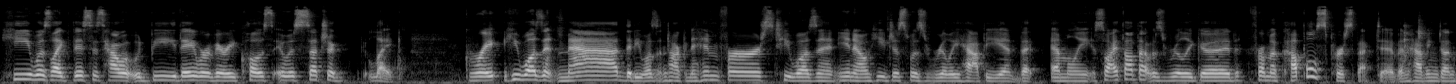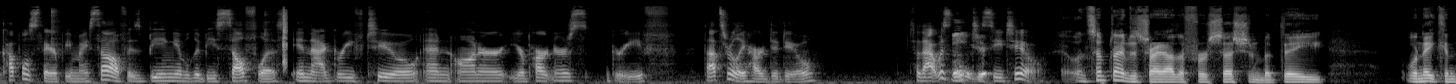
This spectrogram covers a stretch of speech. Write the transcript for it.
he was like this is how it would be. They were very close. It was such a like great he wasn't mad that he wasn't talking to him first he wasn't you know he just was really happy and that emily so i thought that was really good from a couples perspective and having done couples therapy myself is being able to be selfless in that grief too and honor your partner's grief that's really hard to do so that was neat to see too and sometimes it's right out of the first session but they when they can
